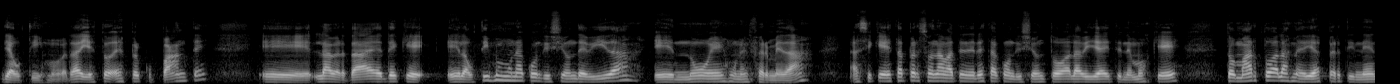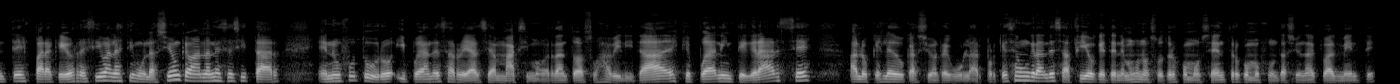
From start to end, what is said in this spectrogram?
de autismo, ¿verdad? Y esto es preocupante. Eh, la verdad es de que el autismo es una condición de vida, eh, no es una enfermedad. Así que esta persona va a tener esta condición toda la vida y tenemos que tomar todas las medidas pertinentes para que ellos reciban la estimulación que van a necesitar en un futuro y puedan desarrollarse al máximo, ¿verdad? En todas sus habilidades, que puedan integrarse a lo que es la educación regular, porque ese es un gran desafío que tenemos nosotros como centro, como fundación actualmente,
